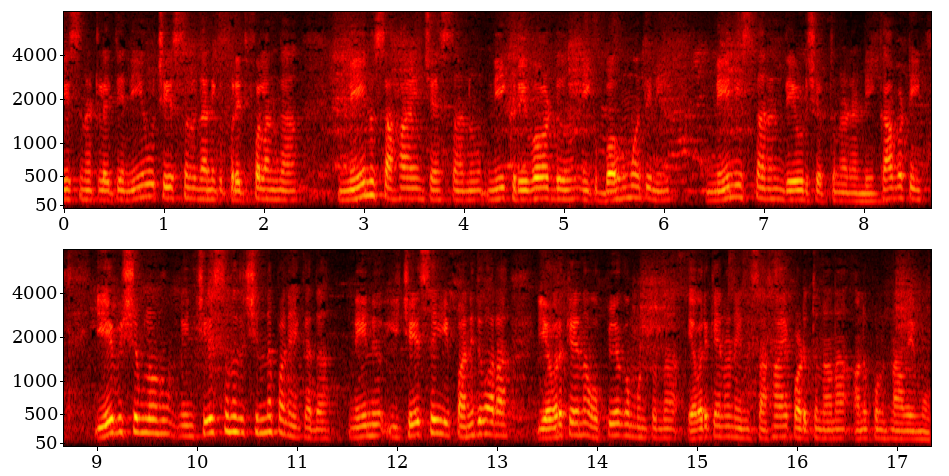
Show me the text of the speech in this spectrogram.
చేసినట్లయితే నీవు చేస్తున్న దానికి ప్రతిఫలంగా నేను సహాయం చేస్తాను. నీకు రివార్డు నీకు బహుమతిని నేను ఇస్తానని దేవుడు చెప్తున్నాడండి. కాబట్టి ఏ విషయంలోనూ నేను చేస్తున్నది చిన్న పనే కదా. నేను ఈ చేసే ఈ పని ద్వారా ఎవరికైనా ఉపయోగం ఉంటుందా? ఎవరికైనా నేను సహాయపడుతున్నానా అనుకుంటున్నావేమో?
